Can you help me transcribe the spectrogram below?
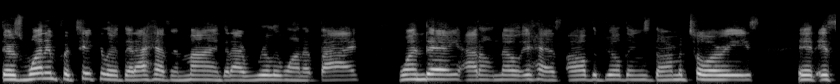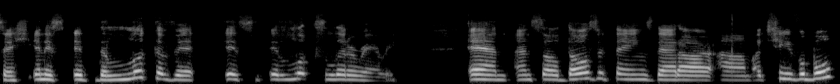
There's one in particular that I have in mind that I really want to buy one day. I don't know. It has all the buildings, dormitories. It, it's a and it's it, the look of it. It's it looks literary, and and so those are things that are um, achievable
